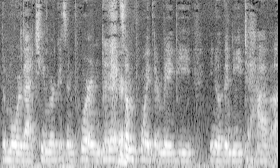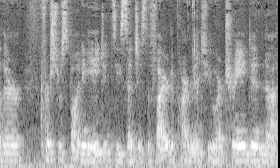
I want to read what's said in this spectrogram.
the more that teamwork is important. And Sure. at some point, there may be, you know, the need to have other first responding agencies, such as the fire department, who are trained in uh,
